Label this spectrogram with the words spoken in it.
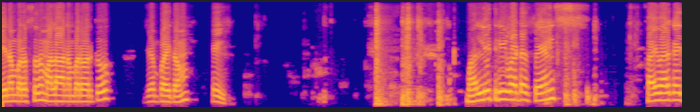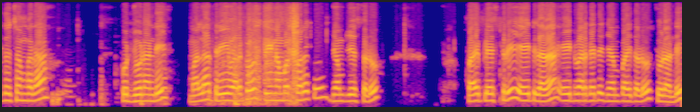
ఏ నంబర్ వస్తుందో మళ్ళీ ఆ నంబర్ వరకు జంప్ అవుతాం ఏయ్. మళ్ళీ త్రీ వాటర్ ఫ్రెండ్స్ ఫైవ్ వరకు అయితే వచ్చాం కదా. ఇప్పుడు చూడండి. మళ్ళా త్రీ వరకు త్రీ నంబర్స్ వరకు జంప్ చేస్తాడు. ఫైవ్ ప్లస్ త్రీ ఎయిట్ కదా. ఎయిట్ వరకు అయితే జంప్ అవుతాడు. చూడండి.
